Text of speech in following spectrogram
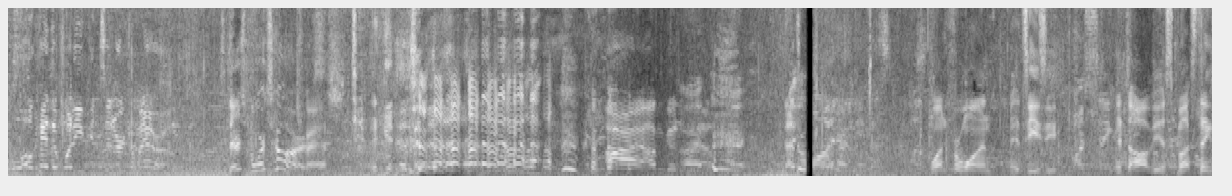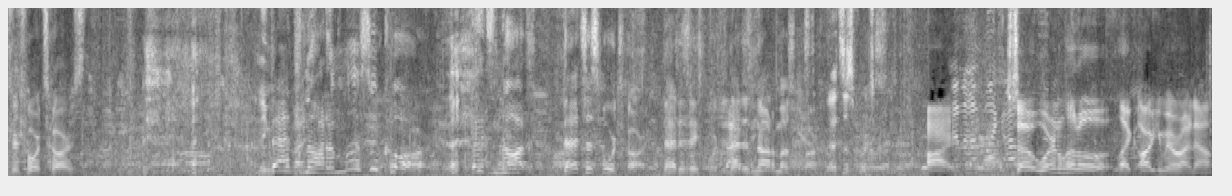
Well, okay, then what do you consider a Camaro? they're sports cars. trash. All right, I'm good with that. One for one. It's easy. It's obvious. Mustangs are sports cars. That's not a muscle car. That's not. That's a sports car. That is a sports. That is not a muscle car. That's a sports car. All right, so we're in a little like argument right now.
